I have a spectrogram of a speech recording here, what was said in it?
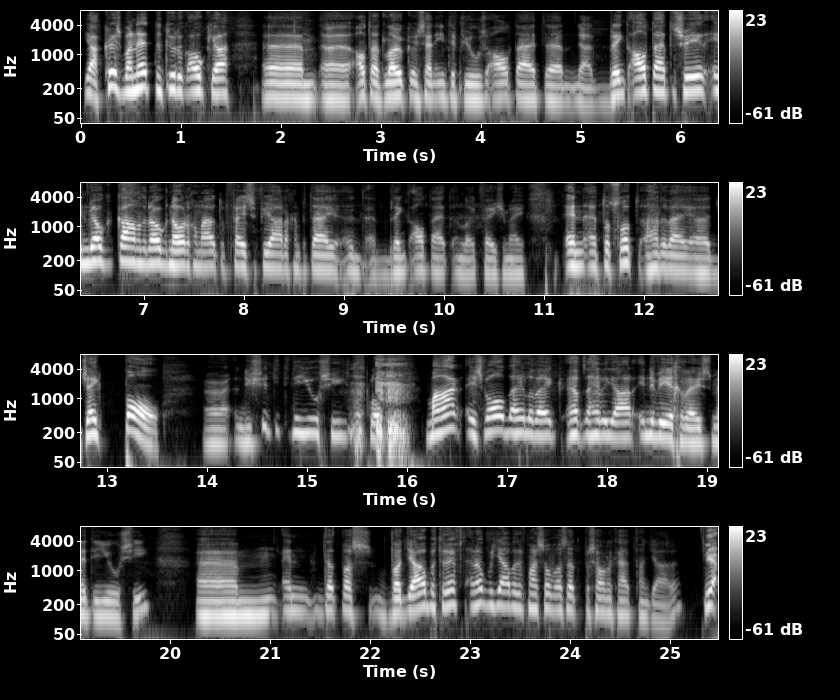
ja, Chris Barnett natuurlijk ook, ja. Ehm, eh, altijd leuk in zijn interviews. Altijd, eh, ja, het brengt altijd de sfeer. In welke kamer dan ook. Nodig hem uit op feesten, verjaardag en partijen. Het, brengt altijd een leuk feestje mee. En tot slot hadden wij Jake Paul. Die zit niet in de UFC, dat klopt. maar is wel de hele week, het hele jaar in de weer geweest met de UFC. Ehm, en dat was wat jou betreft, en ook wat jou betreft, Marcel, was dat persoonlijkheid van het jaar. Hè? Ja,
